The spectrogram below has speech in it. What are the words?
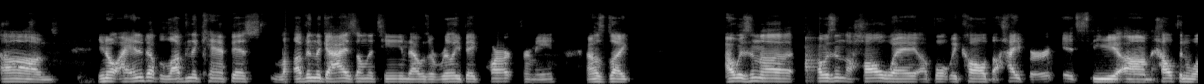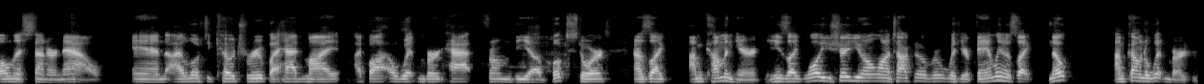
um, you know, I ended up loving the campus, loving the guys on the team. That was a really big part for me. I was like, I was in the I was in the hallway of what we call the Hyper. It's the um, health and wellness center now, and I looked at Coach Roop. I had my I bought a Wittenberg hat from the uh, bookstore. I was like, I'm coming here. And he's like, Well, you sure you don't want to talk it over with your family? And I was like, Nope, I'm coming to Wittenberg.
